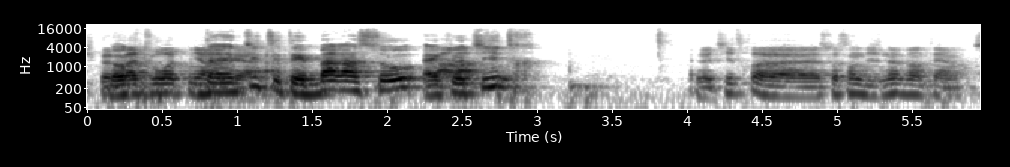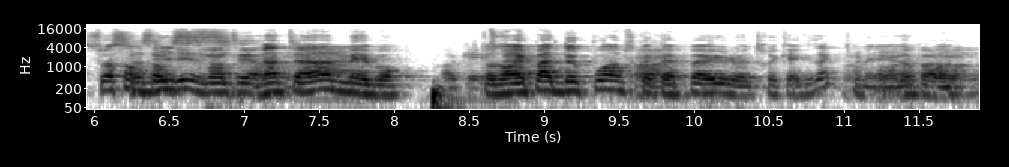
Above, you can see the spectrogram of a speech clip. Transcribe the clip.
Je peux Donc, pas tout retenir. Le gars. titre, c'était Barasso avec Barasso. le titre Le titre euh, 79-21. 70, 70, 21. 21, mais bon. T'en aurais pas deux points parce que Ouais. t'as pas eu le truc exact, mais On pas point. loin.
